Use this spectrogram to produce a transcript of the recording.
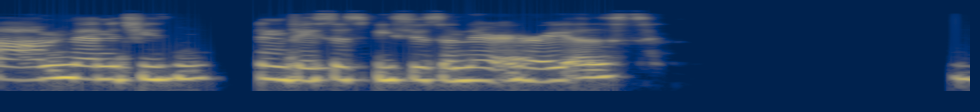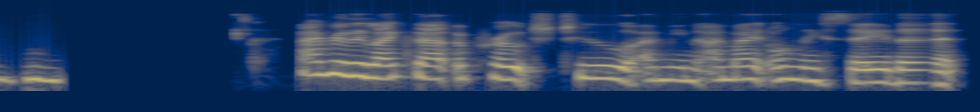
um, managing invasive species in their areas. Mm -hmm. I really like that approach too. I mean, I might only say that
